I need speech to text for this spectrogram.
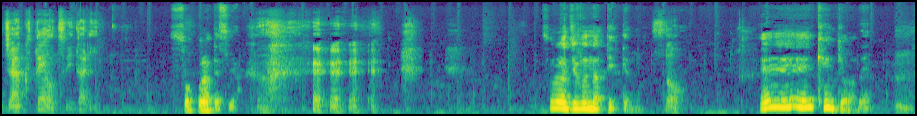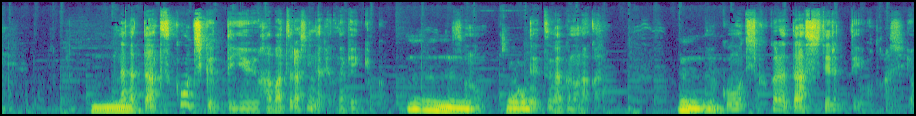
弱点をついたり、ソクラテスや。それは自分だって言ってんの？そええー、謙虚だね。う。うん。うんなんか脱構築っていう派閥らしいんだけどね、結局。うんうんうん。そなの。哲学の中うんの。。構築から脱してるっていうことらしいよ。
